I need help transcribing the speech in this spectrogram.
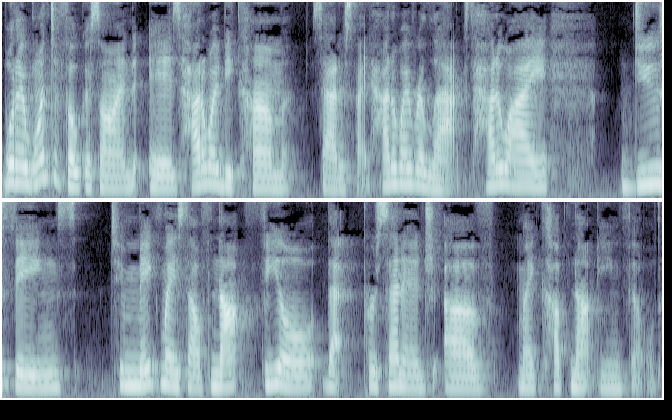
what I want to focus on is how do I become satisfied? How do I relax? How do I do things to make myself not feel that percentage of my cup not being filled?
